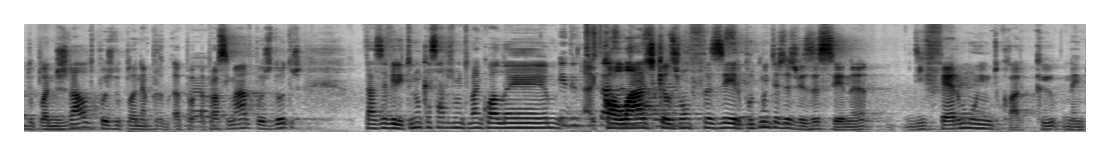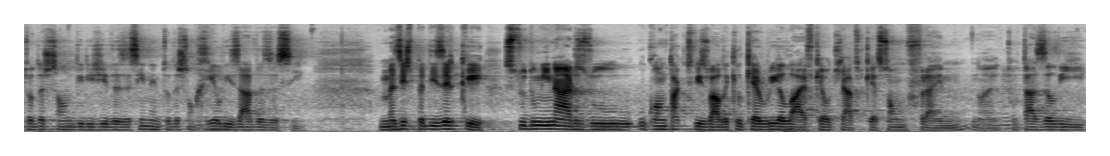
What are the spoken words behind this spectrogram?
do plano geral, depois do plano apro- apro- aproximado, depois de outros. Estás a ver e tu nunca sabes muito bem qual é a colagem que eles vão fazer, porque muitas das vezes a cena difere muito. Claro que nem todas são dirigidas assim, nem todas são realizadas assim. Mas isto para dizer que se tu dominares o, o contacto visual daquilo que é real life, que é o teatro, que é só um frame, não é? Tu estás ali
